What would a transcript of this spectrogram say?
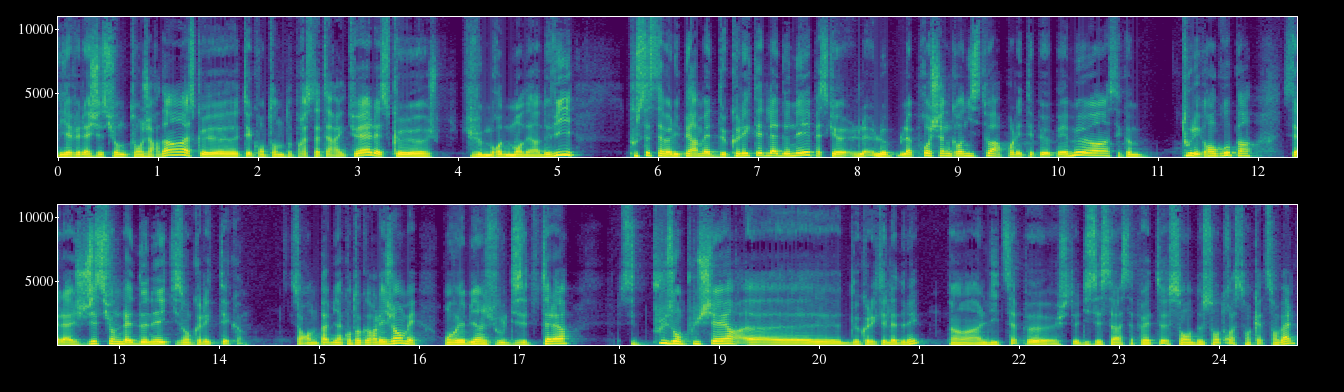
il y avait la gestion de ton jardin, est-ce que tu es content de ton prestataire actuel, est-ce que tu veux me redemander un devis? Tout ça, ça va lui permettre de collecter de la donnée parce que la prochaine grande histoire pour les TPE-PME, hein, c'est comme tous les grands groupes, hein, c'est la gestion de la donnée qu'ils ont collectée. Comme. Ils s'en rendent pas bien compte encore les gens, mais on voit bien, je vous le disais tout à l'heure, c'est de plus en plus cher euh, de collecter de la donnée. Hein, un lead, ça peut, je te disais ça, ça peut être 100, 200, 300, 400 balles.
